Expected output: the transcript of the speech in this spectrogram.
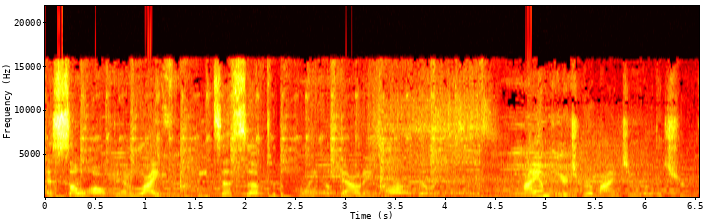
And so often, life beats us up to the point of doubting our abilities. I am here to remind you of the truth.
